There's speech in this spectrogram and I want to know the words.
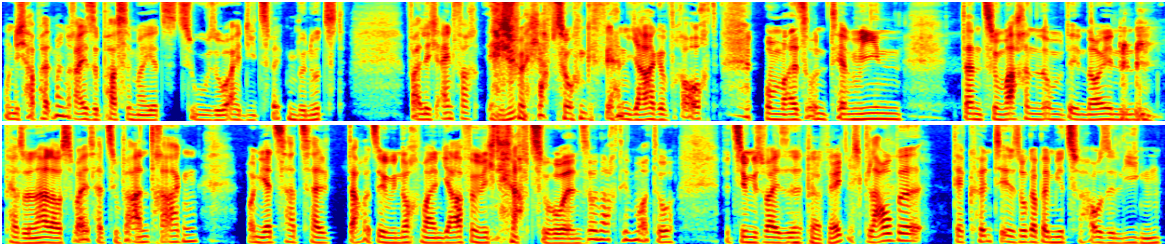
und ich habe halt meinen Reisepass immer jetzt zu so ID-Zwecken benutzt, weil ich einfach, ich, ich habe so ungefähr ein Jahr gebraucht, um mal so einen Termin dann zu machen, um den neuen Personalausweis halt zu beantragen. Und jetzt hat's halt, dauert es irgendwie noch mal ein Jahr für mich, den abzuholen, so nach dem Motto. Beziehungsweise, Perfekt. ich glaube, der könnte sogar bei mir zu Hause liegen.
